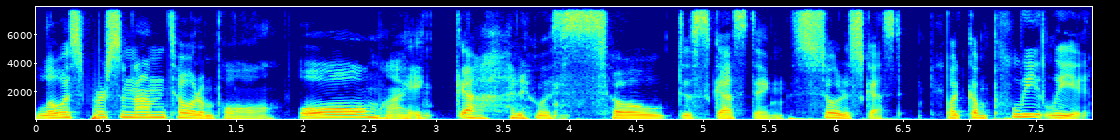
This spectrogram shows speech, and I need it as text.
lowest person on the totem pole. Oh my God, it was so disgusting. So disgusting. But completely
